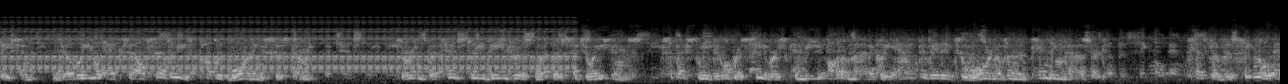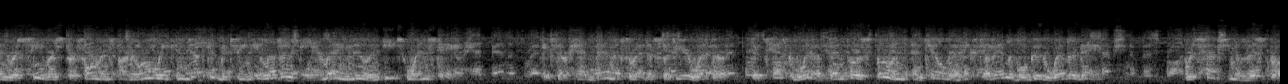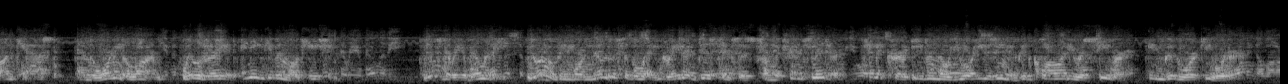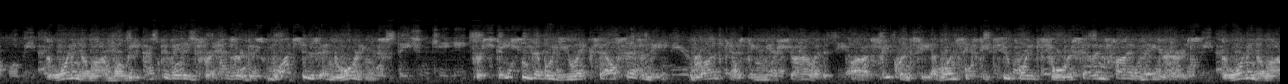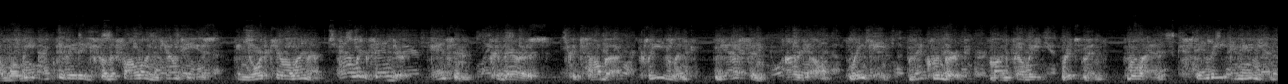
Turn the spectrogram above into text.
WXL70's public warning system. During potentially dangerous weather situations, specially built receivers can be automatically activated to warn of an impending hazard. Test of the signal and receiver's performance are normally conducted between 11 a.m. and noon each Wednesday. If there had been a threat of severe weather, the test would have been postponed until the next available good weather day. Reception of this broadcast and the warning alarm will vary at any given location. This variability, normally more noticeable at greater distances from the transmitter, can occur even though you are using a good quality receiver in good working order. The warning alarm will be activated for hazardous watches and warnings. For station WXL70, broadcasting near Charlotte, on a frequency of 162.475 MHz, the warning alarm will be activated for the following counties in North Carolina, Alexander, Anson, Cabarrus, Catawba, Cleveland, Montgomery, Richmond, Milan, Stanly, and Union.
